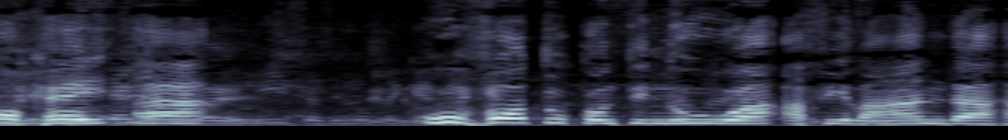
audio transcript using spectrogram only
Ok, e quê. o voto continua, a fila anda.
